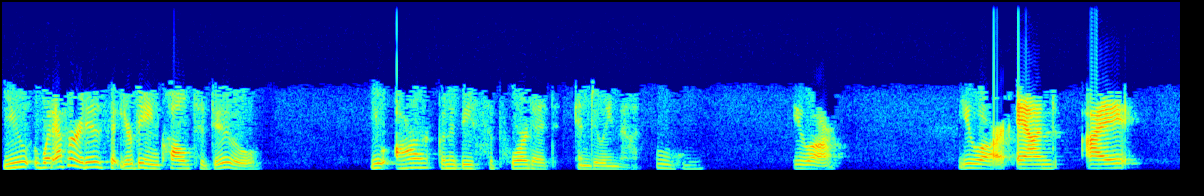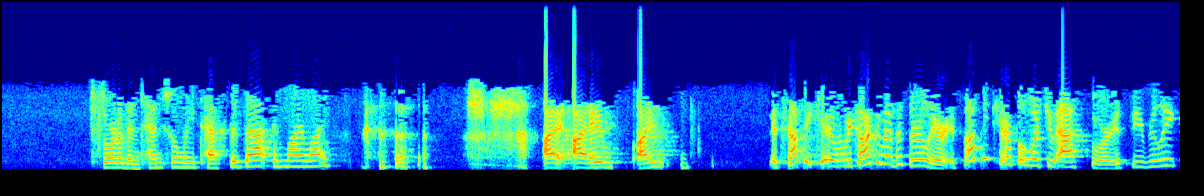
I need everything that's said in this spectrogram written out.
you, whatever it is that you're being called to do, you are going to be supported in doing that. Mm-hmm. You are. You are. And I sort of intentionally tested that in my life. I, I, I, it's not be careful. We talked about this earlier. It's not be careful what you ask for. It's be really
